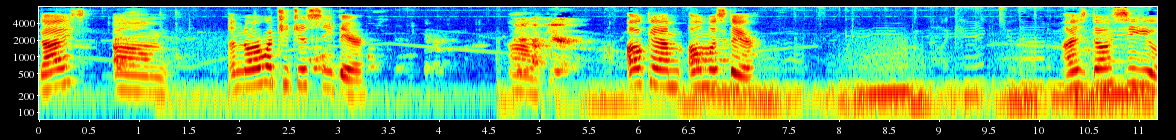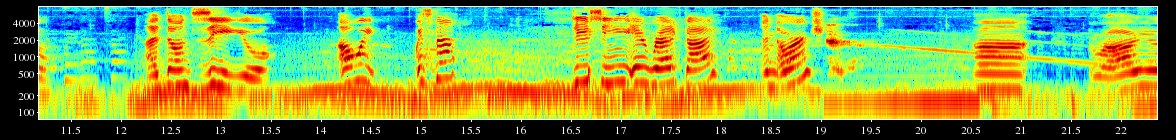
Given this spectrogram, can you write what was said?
Guys, um, ignore what you just see there. Okay, I'm Um, okay, I'm almost there. I don't see you. I don't see you. Oh wait, is that? Do you see a red guy? An orange? Yes. Uh, where are you?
